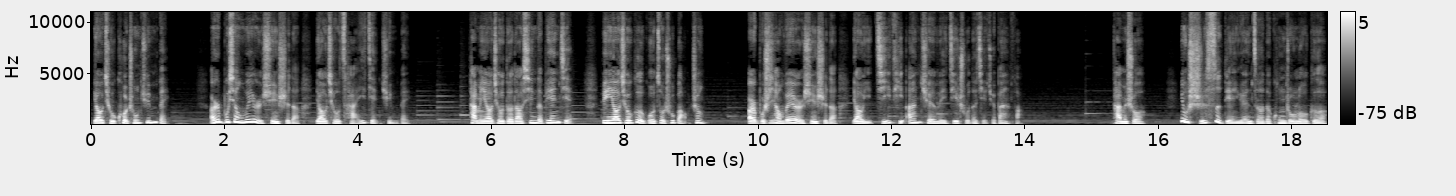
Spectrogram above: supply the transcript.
要求扩充军备，而不像威尔逊似的要求裁减军备。他们要求得到新的边界，并要求各国做出保证，而不是像威尔逊似的要以集体安全为基础的解决办法。他们说，用十四点原则的空中楼阁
